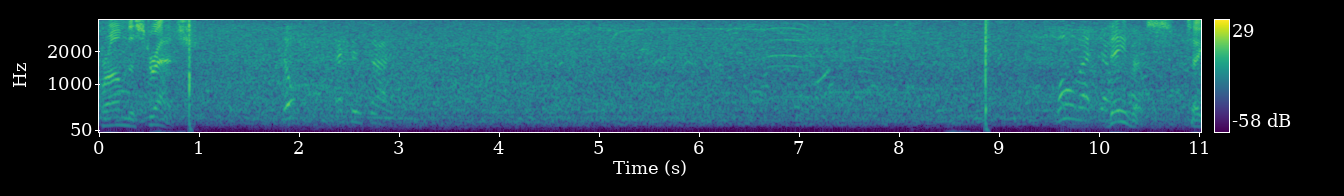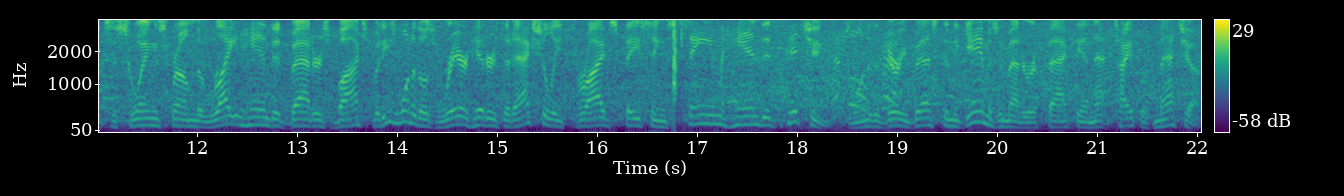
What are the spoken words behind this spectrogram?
From the stretch. Nope, that's inside. Ball, that's outside. Davis takes his swings from the right-handed batter's box, but he's one of those rare hitters that actually thrives facing same-handed pitching. One of the very best in the game, as a matter of fact, in that type of matchup.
